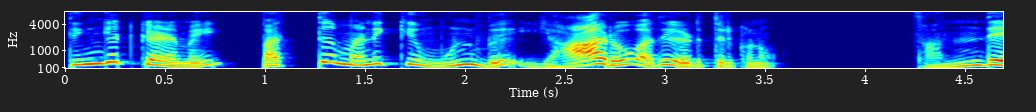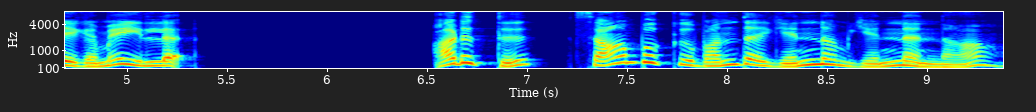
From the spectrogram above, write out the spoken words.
திங்கட்கிழமை பத்து மணிக்கு முன்பு யாரோ அதை எடுத்திருக்கணும். சந்தேகமே இல்ல. அடுத்து சாம்புக்கு வந்த எண்ணம் என்னன்னா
